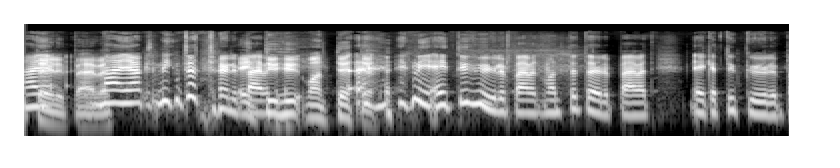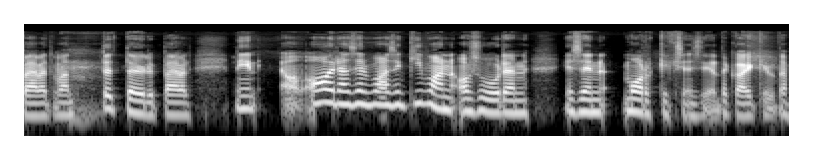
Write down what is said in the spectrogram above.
Tötöilypäivät. Mä en jaksa, niin Ei tötöilypäivät. tyhy, vaan tötö. niin, ei tyhyilypäivät, vaan tötöilypäivät, eikä tykyilypäivät, vaan tötöilypäivät. Niin hoidan sen vaan sen kivan osuuden ja sen morkkiksen sieltä kaikilta.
